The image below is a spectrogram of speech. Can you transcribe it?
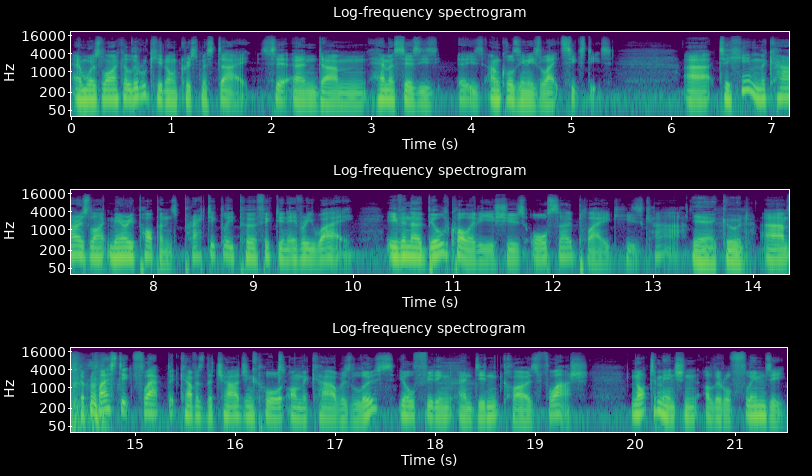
and was like a little kid on Christmas Day. And um, Hammer says his, his uncle's in his late 60s. Uh, to him, the car is like Mary Poppins, practically perfect in every way, even though build quality issues also plague his car. Yeah, good. Um, the plastic flap that covers the charging port on the car was loose, ill fitting, and didn't close flush. Not to mention a little flimsy.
